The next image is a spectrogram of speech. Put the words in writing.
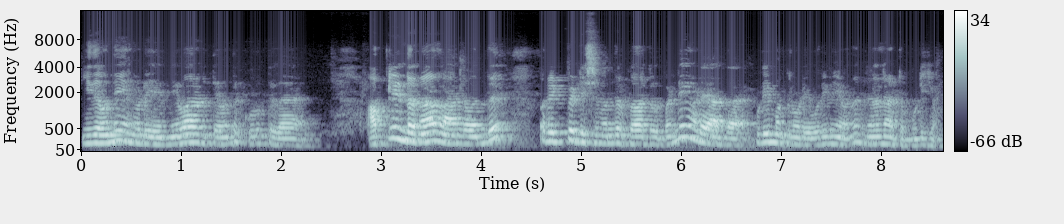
இதை வந்து எங்களுடைய நிவாரணத்தை வந்து கொடுக்கல. அப்படின்றதுனால நாங்கள் வந்து ஒரு ரிட் பெட்டிஷன் வந்து தாக்கல் பண்ணி என்னுடைய அந்த குடிமக்களுடைய உரிமையை வந்து நிலைநாட்ட முடியும்.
